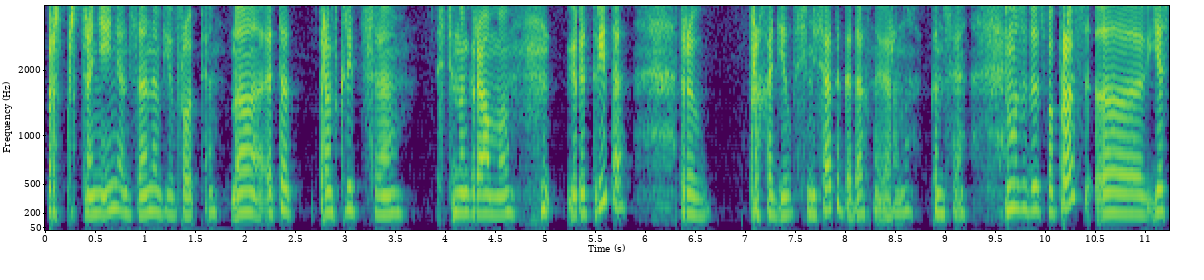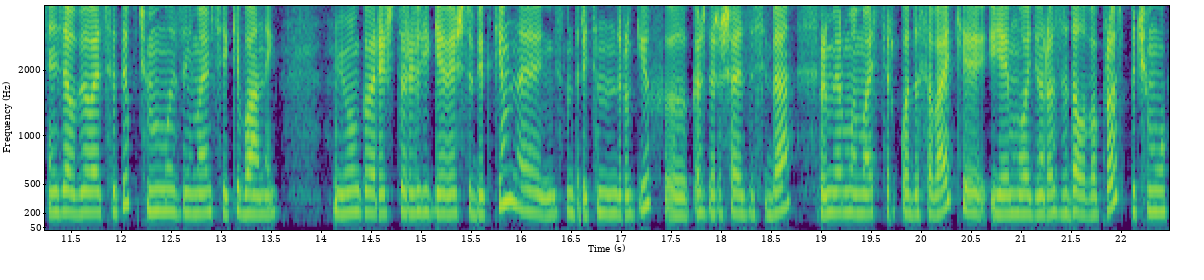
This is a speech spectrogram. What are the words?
распространения дзена в Европе. Э, это транскрипция стенограмма ретрита, который проходил в 70-х годах, наверное, в конце. Ему задают вопрос, э, если нельзя убивать цветы, почему мы занимаемся экибаной? И он говорит, что религия вещь субъективная, не смотрите на других, э, каждый решает за себя. Например, мой мастер Кода Саваки, я ему один раз задала вопрос, почему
